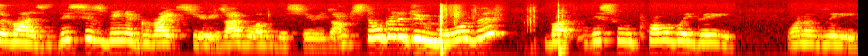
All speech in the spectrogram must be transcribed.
So guys, this has been a great series. I've loved this series. I'm still gonna do more of it, but this will probably be one of the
